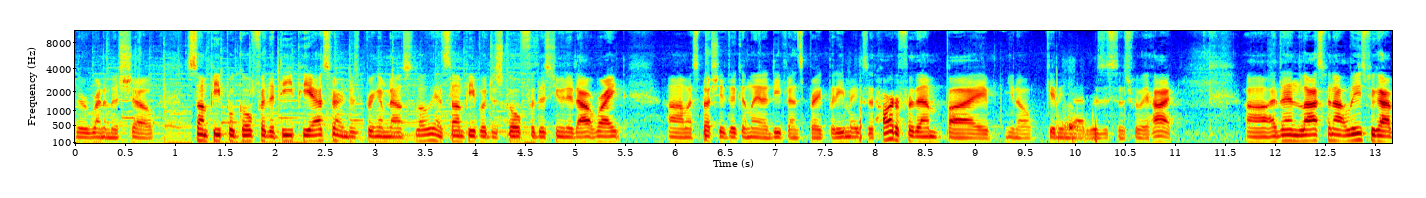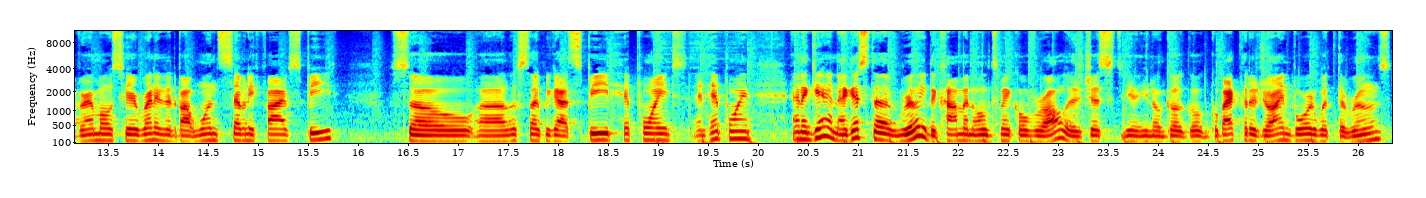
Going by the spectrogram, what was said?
they're running the show. Some people go for the DPSer and just bring them down slowly, and some people just go for this unit outright, um, especially if they can land a defense break. But he makes it harder for them by you know getting that resistance really high. Uh, and then last but not least, we got Veromos here running at about 175 speed. So uh, looks like we got speed, hit point, and hit point. And again, I guess the really the comment to make overall is just you, know go go go back to the drawing board with the runes.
